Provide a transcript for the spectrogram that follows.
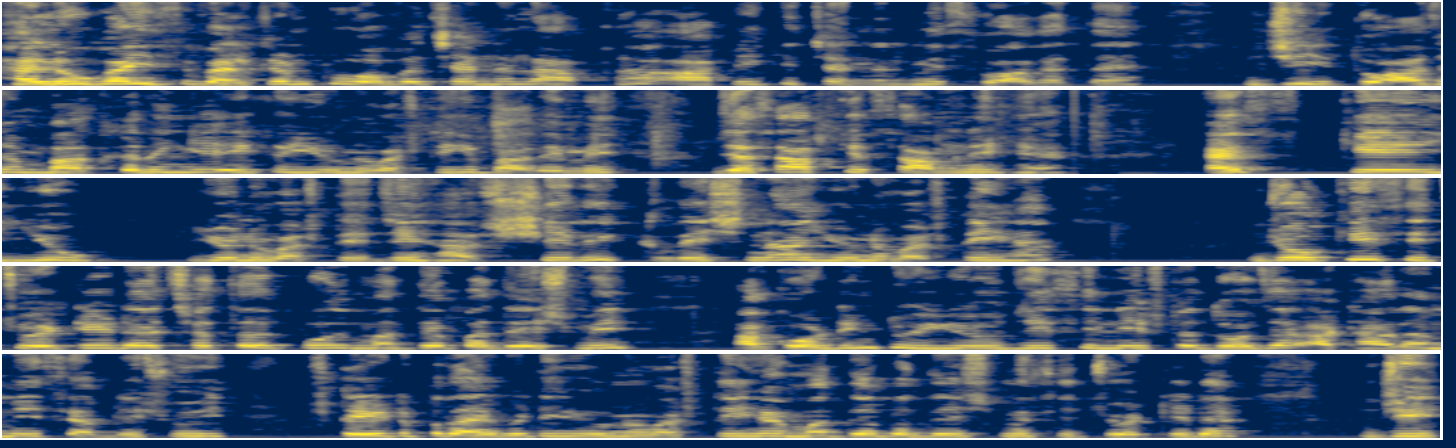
Hello guys, welcome to our channel आपका, आप ही के चैनल में स्वागत है। जी तो आज हम बात करेंगे एक यूनिवर्सिटी के बारे में, जैसा आपके सामने है, एस के यू यूनिवर्सिटी। जी हाँ श्री कृष्णा यूनिवर्सिटी है, जो कि सिचुएटेड है छतरपुर, मध्य प्रदेश में। अकॉर्डिंग टू यूजीसी लिस्ट 2018 में इस्टेब्लिश हुई स्टेट प्राइवेट यूनिवर्सिटी है, मध्य प्रदेश में सिचुएटेड है। जी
